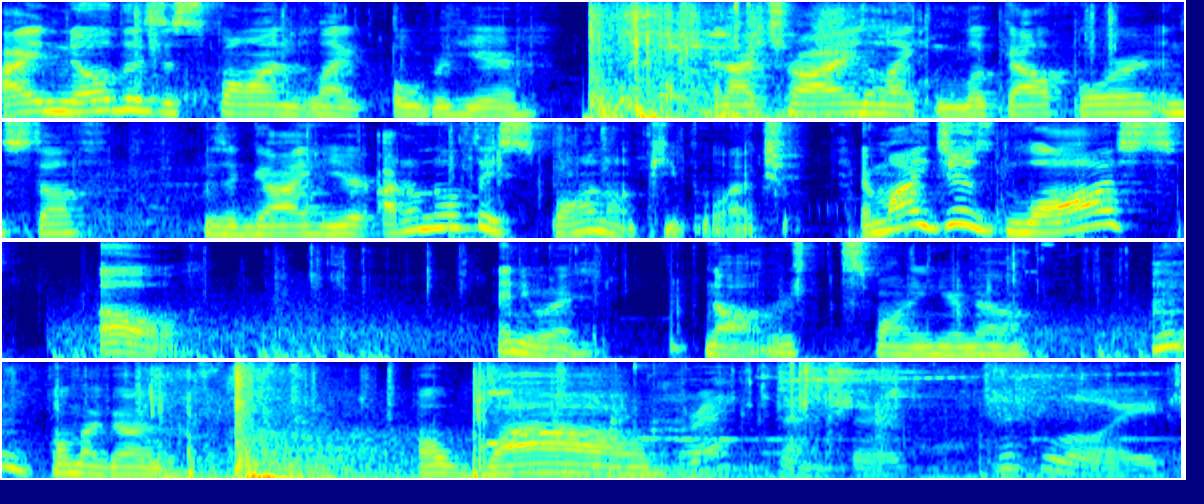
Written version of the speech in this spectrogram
I know there's a spawn, like, over here. And I try and, like, look out for it and stuff. There's a guy here. I don't know if they spawn on people, actually. Am I just lost? Oh. Anyway. Nah, they're spawning here now. oh my god. Oh, wow. Threat sensor deployed.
